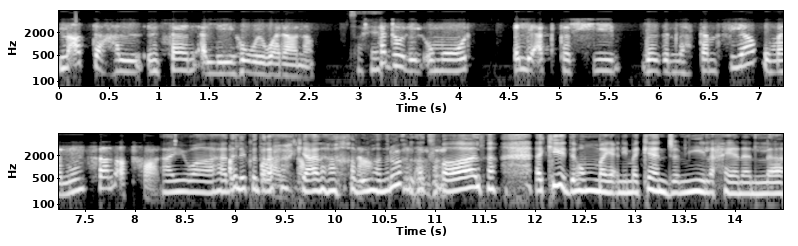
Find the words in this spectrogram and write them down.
نقطع هالإنسان اللي هو ورانا. صحيح. هدول الأمور اللي أكثر شيء لازم نهتم فيها وما ننسى الأطفال أيوه هذا اللي كنت راح أحكي عنها قبل ما نروح الأطفال أكيد هم يعني مكان جميل أحيانا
